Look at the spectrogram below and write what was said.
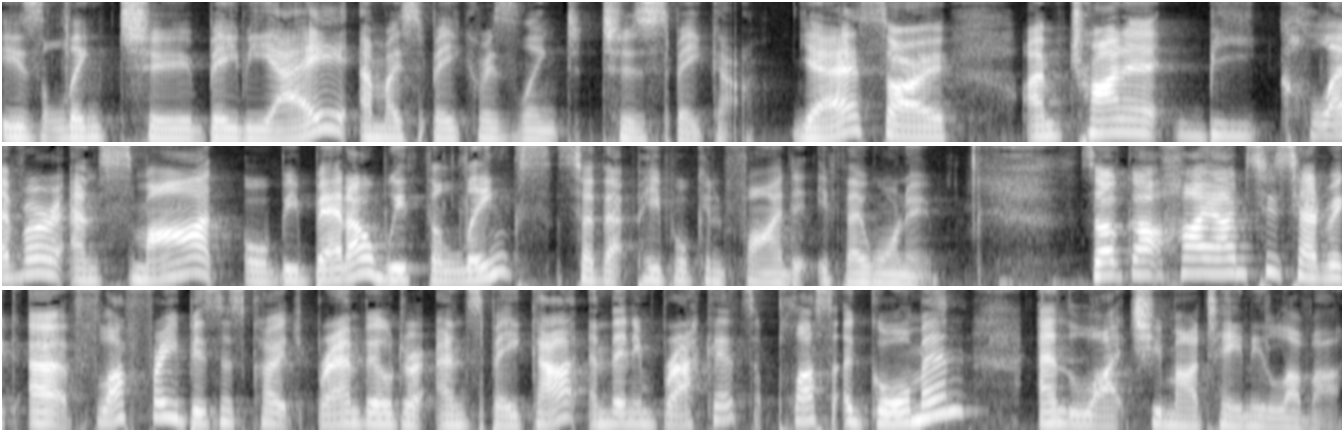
is linked to BBA and my speaker is linked to speaker. Yeah. So I'm trying to be clever and smart or be better with the links so that people can find it if they want to. So I've got, hi, I'm Suze Chadwick, a fluff free business coach, brand builder, and speaker. And then in brackets, plus a Gorman and lychee martini lover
